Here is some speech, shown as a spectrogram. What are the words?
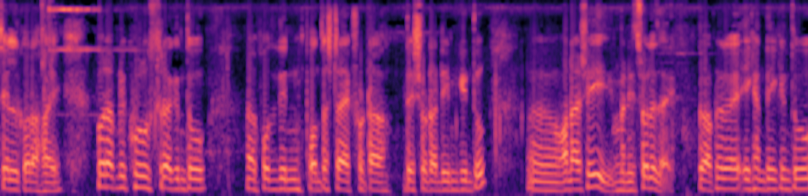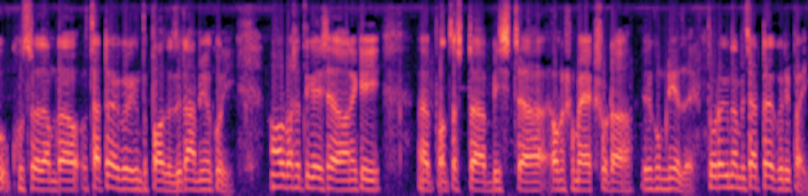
সেল করা হয়। পরে আপনি খুচরা কিন্তু প্রতিদিন পঞ্চাশটা, একশোটা, দেড়শোটা ডিম কিন্তু অনায়াসেই মানে চলে যায়। তো আপনারা এখান থেকে কিন্তু খুচরা আমরা চার টাকা করে কিন্তু পাওয়া যায়, যেটা আমিও করি। আমার বাসা থেকে এসে অনেকেই পঞ্চাশটা, বিশটা, অনেক সময় একশোটা এরকম নিয়ে যায়। তো ওটা কিন্তু আমি চার টাকা করে পাই।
